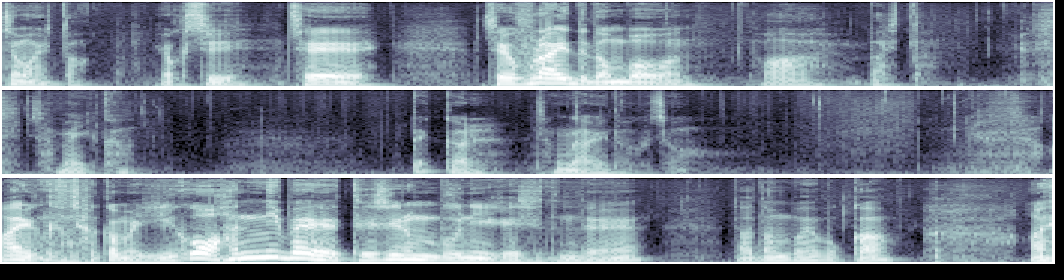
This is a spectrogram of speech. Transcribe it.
진짜 맛있다. 역시 제, 제 후라이드 넘버원. 와, 맛있다. 자메이카. 때깔 장난 아니다. 그죠? 아니, 그, 잠깐만. 이거 한 입에 드시는 분이 계시던데. 나도 한번 해볼까? 아니,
